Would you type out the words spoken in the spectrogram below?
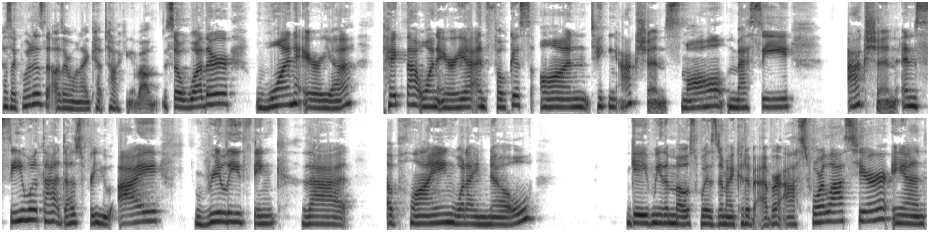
I was like, what is the other one I kept talking about? So whether one area, pick that one area and focus on taking action, small, messy action, and see what that does for you. I really think that applying what I know gave me the most wisdom I could have ever asked for last year. And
